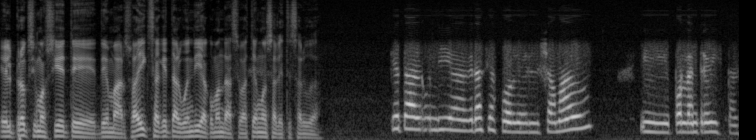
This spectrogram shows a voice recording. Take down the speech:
el próximo 7 de marzo. Aixa, ¿qué tal? Buen día, ¿cómo andás? Sebastián González te saluda. ¿Qué tal? Buen día, gracias por el llamado y por la entrevista.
